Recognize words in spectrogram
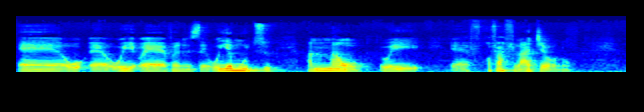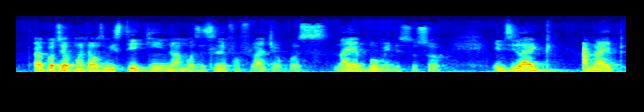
eh, we, eh, say we mutu, mami ma we, eh, kofa flagyl no." I got to a point I was mistaking amoxicillin for flagyl because now you're booming so so. It's like I'm like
